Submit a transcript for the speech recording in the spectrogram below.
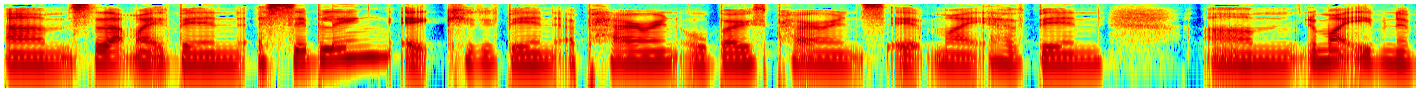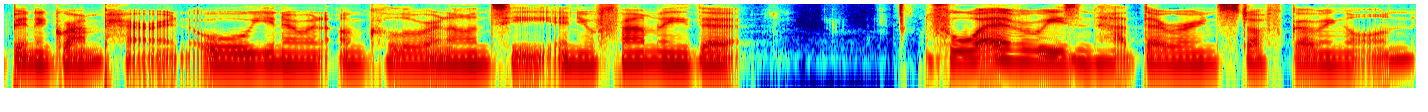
Um, so that might have been a sibling, it could have been a parent or both parents, it might have been um, it might even have been a grandparent or, you know, an uncle or an auntie in your family that, for whatever reason, had their own stuff going on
